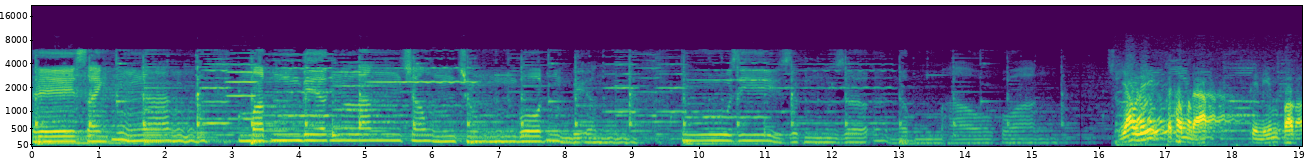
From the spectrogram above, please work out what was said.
thể sánh ngang. Mặt biếc lăng trong chung bốn biển tu di rực rỡ ngập hào quang. Giáo lý phải thông đạt thì niệm phật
